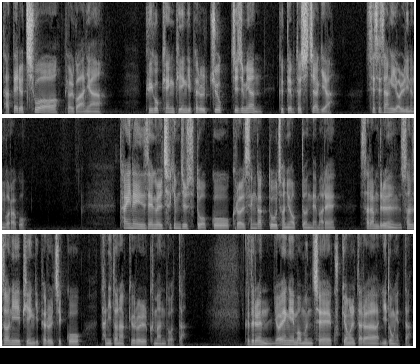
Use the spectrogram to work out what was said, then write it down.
다 때려치워. 별거 아니야. 귀국행 비행기표를 쭉 찢으면 그때부터 시작이야. 새 세상이 열리는 거라고. 타인의 인생을 책임질 수도 없고 그럴 생각도 전혀 없던 내 말에 사람들은 선선히 비행기표를 찍고 다니던 학교를 그만두었다. 그들은 여행에 머문 채 국경을 따라 이동했다.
